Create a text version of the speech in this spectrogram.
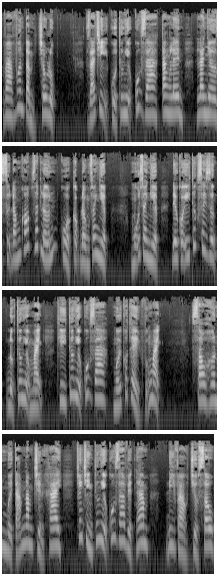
và vươn tầm châu lục. Giá trị của thương hiệu quốc gia tăng lên là nhờ sự đóng góp rất lớn của cộng đồng doanh nghiệp – mỗi doanh nghiệp đều có ý thức xây dựng được thương hiệu mạnh thì thương hiệu quốc gia mới có thể vững mạnh. Sau hơn 18 năm triển khai, chương trình thương hiệu quốc gia Việt Nam đi vào chiều sâu,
